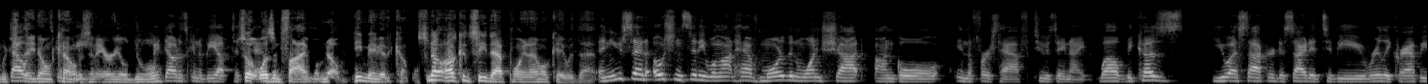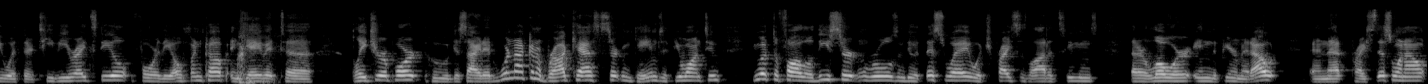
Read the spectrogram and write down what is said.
which they don't count be, as an aerial duel. I doubt it's going to be up to. So 10. it wasn't five of them. No, he maybe had a couple. So no, I'll concede that point. I'm okay with that. And you said Ocean City will not have more than one shot on goal in the first half Tuesday night. Well, because U.S. Soccer decided to be really crappy with their TV rights deal for the Open Cup and gave it to Bleacher Report, who decided we're not going to broadcast certain games. If you want to, you have to follow these certain rules and do it this way, which prices a lot of teams that are lower in the pyramid out, and that priced this one out.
